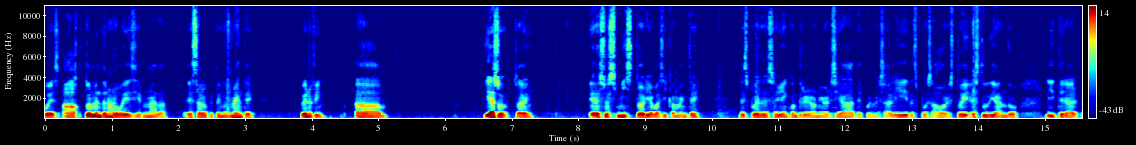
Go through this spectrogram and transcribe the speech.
pues actualmente no le voy a decir nada, es algo que tengo en mente, pero en fin. Ah, y eso, ¿saben? Eso es mi historia básicamente. Después de eso ya encontré la universidad, después me salí, después ahora estoy estudiando, literal,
